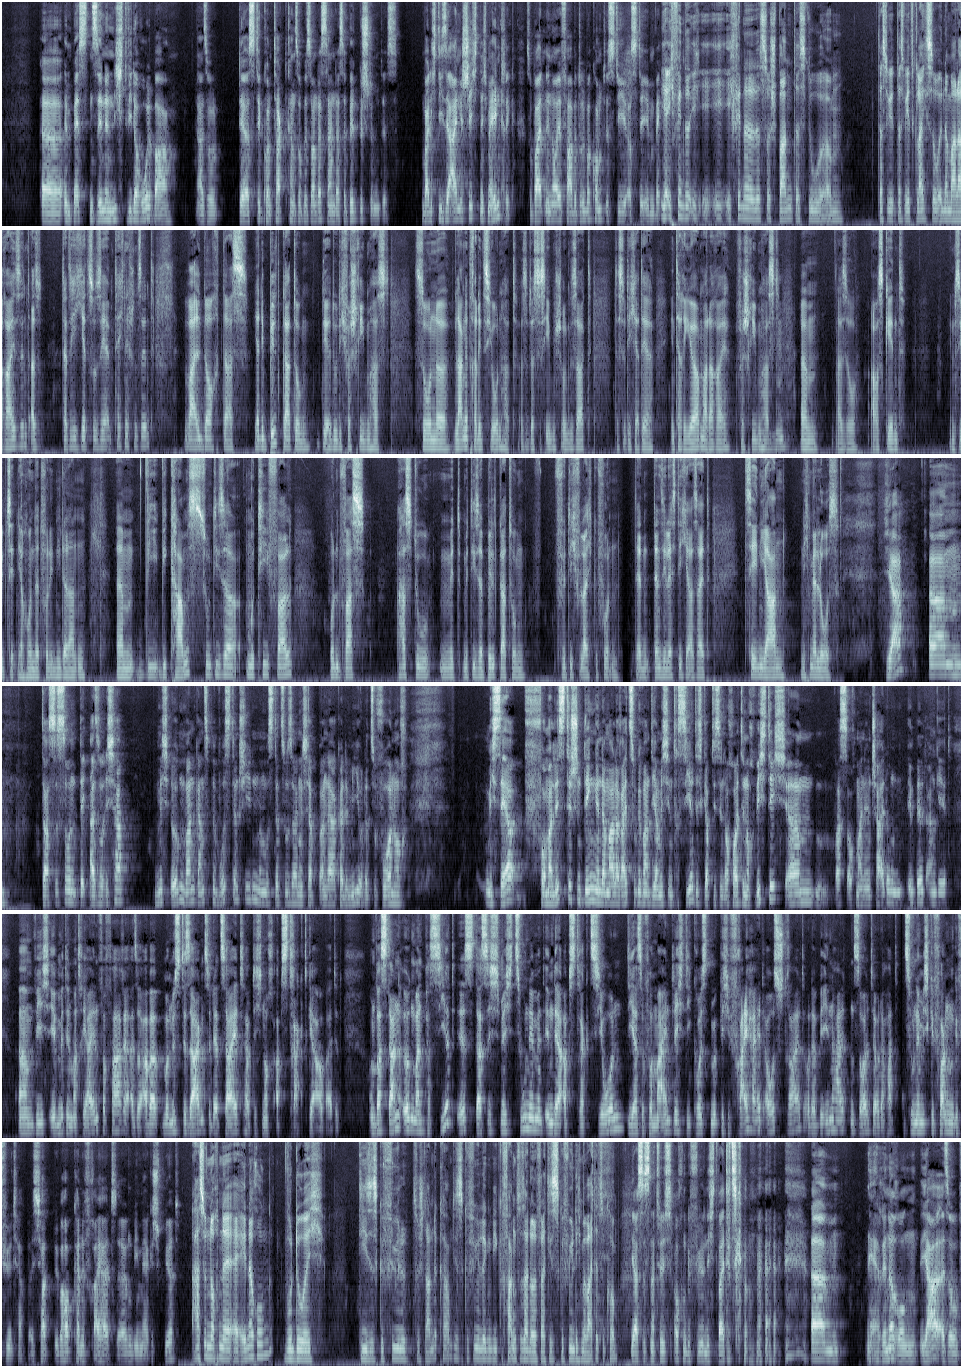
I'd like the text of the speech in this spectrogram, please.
äh, im besten Sinne nicht wiederholbar. Also der erste Kontakt kann so besonders sein, dass er bildbestimmt ist weil ich diese eine Schicht nicht mehr hinkrieg. Sobald eine neue Farbe drüber kommt, ist die erste eben weg. Ja, ich finde, ich, ich, ich finde das so spannend, dass du, ähm, dass wir, dass wir jetzt gleich so in der Malerei sind, also tatsächlich jetzt so sehr im Technischen sind, weil doch das, ja, die Bildgattung, der du dich verschrieben hast, so eine lange Tradition hat. Also hast es eben schon gesagt, dass du dich ja der Interieurmalerei verschrieben hast. Mhm. Ähm, also ausgehend im 17. Jahrhundert von den Niederlanden. Ähm, wie, wie kam es zu dieser Motivwahl und was hast du mit, mit dieser Bildgattung für dich vielleicht gefunden? Denn, denn sie lässt dich ja seit zehn Jahren nicht mehr los. Ja, ähm, das ist so ein Ding. Also ich habe mich irgendwann ganz bewusst entschieden. Man muss dazu sagen, ich habe an der Akademie oder zuvor noch mich sehr formalistischen Dingen in der Malerei zugewandt, die haben mich interessiert. Ich glaube, die sind auch heute noch wichtig, ähm, was auch meine Entscheidungen im Bild angeht, ähm, wie ich eben mit den Materialien verfahre. Also, aber man müsste sagen, zu der Zeit hatte ich noch abstrakt gearbeitet. Und was dann irgendwann passiert ist, dass ich mich zunehmend in der Abstraktion, die ja so vermeintlich die größtmögliche Freiheit ausstrahlt oder beinhalten sollte oder hat, zunehmend gefangen gefühlt habe. Ich habe überhaupt keine Freiheit irgendwie mehr gespürt. Hast du noch eine Erinnerung, wodurch dieses Gefühl zustande kam, dieses Gefühl irgendwie gefangen zu sein oder vielleicht dieses Gefühl nicht mehr weiterzukommen? Ja, es ist natürlich auch ein Gefühl, nicht weiterzukommen. ähm, eine Erinnerung, ja, also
